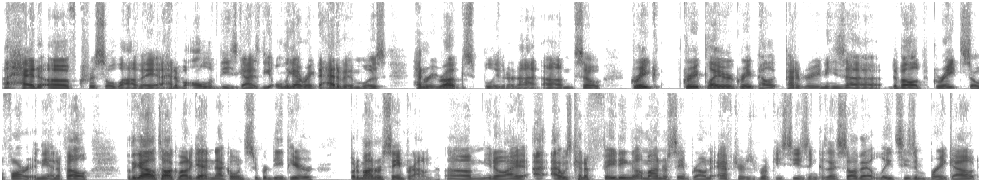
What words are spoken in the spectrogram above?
ahead of Chris Olave, ahead of all of these guys. The only guy ranked ahead of him was Henry Ruggs, believe it or not. Um, so great, great player, great pedigree, and he's uh developed great so far in the NFL. But the guy I'll talk about again, not going super deep here, but Amon St. Brown. Um, you know, I, I I was kind of fading Amon St. Brown after his rookie season because I saw that late season breakout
